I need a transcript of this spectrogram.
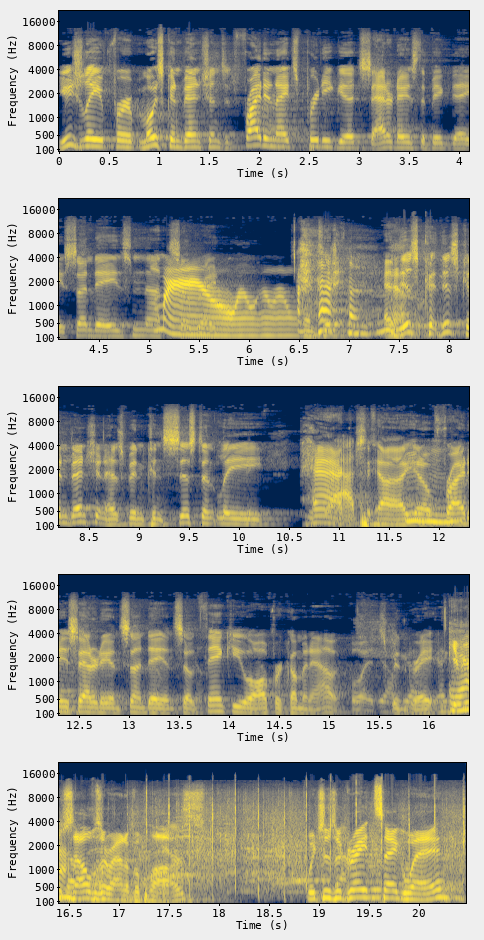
Usually, for most conventions, it's Friday night's pretty good. Saturday's the big day. Sunday's not so great. And, today, and this this convention has been consistently packed. Uh, you know, Friday, Saturday, and Sunday. And so, thank you all for coming out. Boy, it's been great. give Yeah. yourselves a round of applause, which is a great segue.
